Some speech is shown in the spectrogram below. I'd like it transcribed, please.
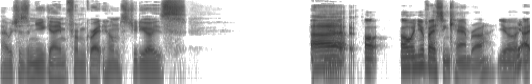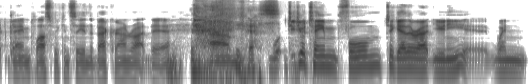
uh, which is a new game from Great Helm Studios. Uh, Yeah. Oh, oh, and you're based in Canberra. You're Yep. at Game Plus. We can see in the background right there. Um, yes. Did your team form together at uni uh, when,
